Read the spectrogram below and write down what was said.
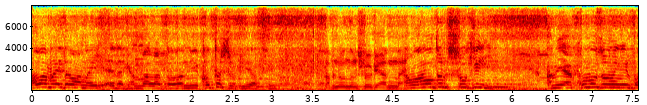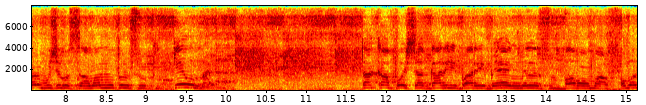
খাওয়া নাই দাওয়া নাই। এ দেখেন মালা টালা নিয়ে কত সুখী আছে। আপনার মতন সুখে আর নাই? আমার মতন সুখী? আমি এখনও জমিনের পর বসে করছি আমার মতন সুখী কেউ নাই। টাকা পয়সা গাড়ি বাড়ি ব্যাংক ম্যানেজ বাবা মা সবার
